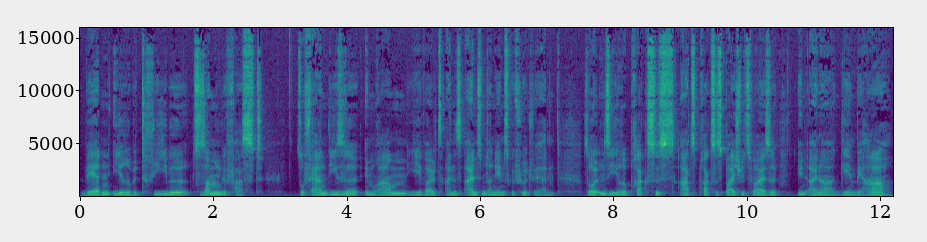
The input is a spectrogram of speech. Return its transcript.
werden Ihre Betriebe zusammengefasst, sofern diese im Rahmen jeweils eines Einzelunternehmens geführt werden. Sollten Sie Ihre Praxis, Arztpraxis beispielsweise in einer GmbH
